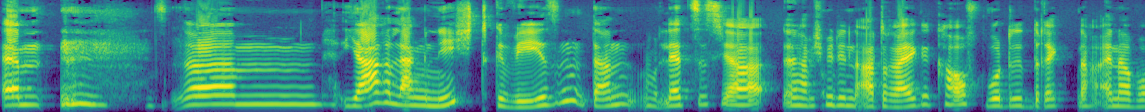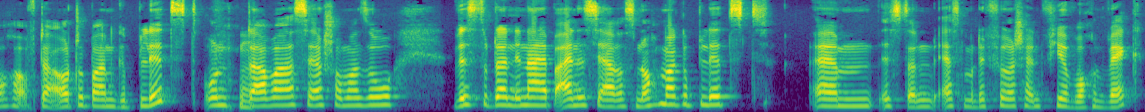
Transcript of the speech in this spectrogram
Ähm, ähm, jahrelang nicht gewesen. Dann letztes Jahr äh, habe ich mir den A3 gekauft, wurde direkt nach einer Woche auf der Autobahn geblitzt und hm. da war es ja schon mal so, wirst du dann innerhalb eines Jahres nochmal geblitzt, ähm, ist dann erstmal der Führerschein vier Wochen weg.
